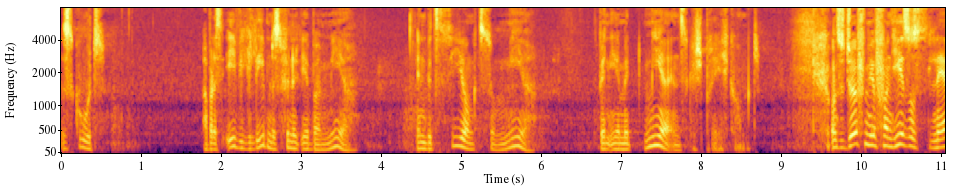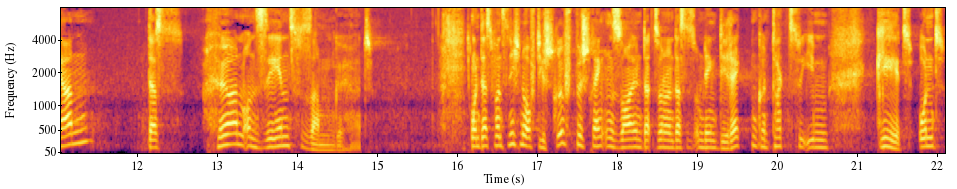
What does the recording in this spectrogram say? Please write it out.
ist gut. Aber das ewige Leben, das findet ihr bei mir, in Beziehung zu mir, wenn ihr mit mir ins Gespräch kommt. Und so dürfen wir von Jesus lernen, dass Hören und Sehen zusammengehört. Und dass wir uns nicht nur auf die Schrift beschränken sollen, sondern dass es um den direkten Kontakt zu ihm geht. Und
